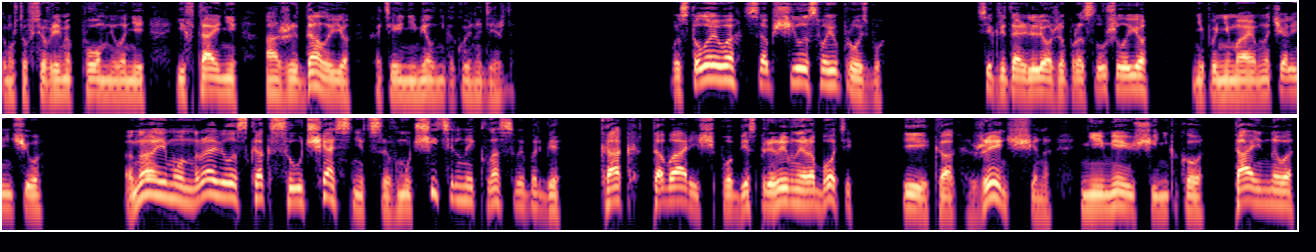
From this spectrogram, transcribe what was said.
потому что все время помнил о ней и втайне ожидал ее, хотя и не имел никакой надежды. Постолоева сообщила свою просьбу. Секретарь лежа прослушал ее, не понимая вначале ничего. Она ему нравилась как соучастница в мучительной классовой борьбе, как товарищ по беспрерывной работе и как женщина, не имеющая никакого тайного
